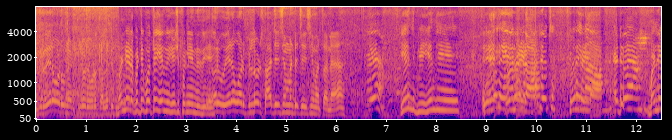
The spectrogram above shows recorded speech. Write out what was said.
ఇప్పుడు వేరే వాడు ఉన్నాడు పిల్లోడు ఎవడు కళ్ళటి బండి ఈడ పెట్టిపోతే ఏంది చేసి పని ఏంది ఇది ఎవరు వేరే వాడు పిల్లోడు స్టార్ట్ చేసేయమంటే చేసి మర్తానే ఏంది బి- ఏంది ఏ- ఎవరున్నారు ఈడ? బండి? బండి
